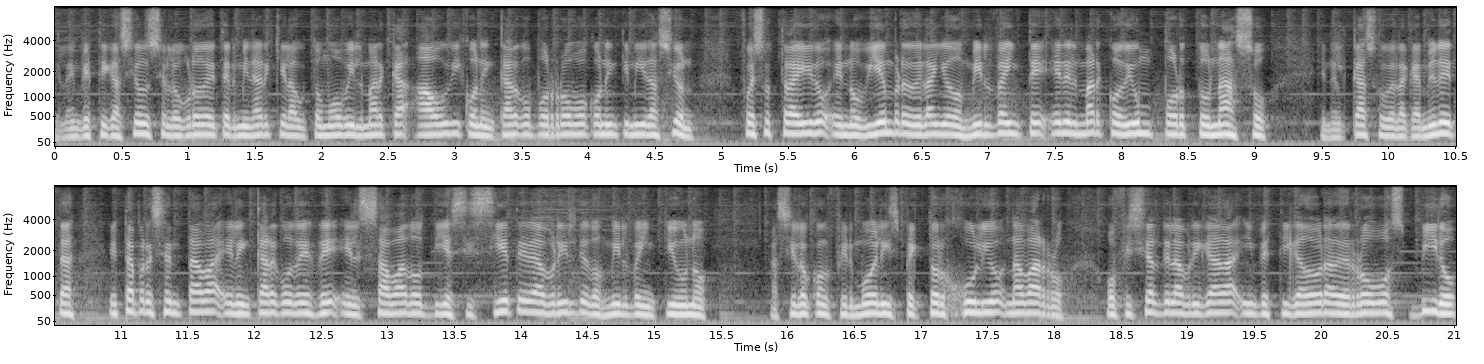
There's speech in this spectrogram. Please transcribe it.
En la investigación se logró determinar que el automóvil marca Audi con encargo por robo con intimidación fue sustraído en noviembre del año 2020 en el marco de un portonazo. En el caso de la camioneta, esta presentaba el encargo desde el sábado 17 de abril de 2021. Así lo confirmó el inspector Julio Navarro, oficial de la Brigada Investigadora de Robos Viro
